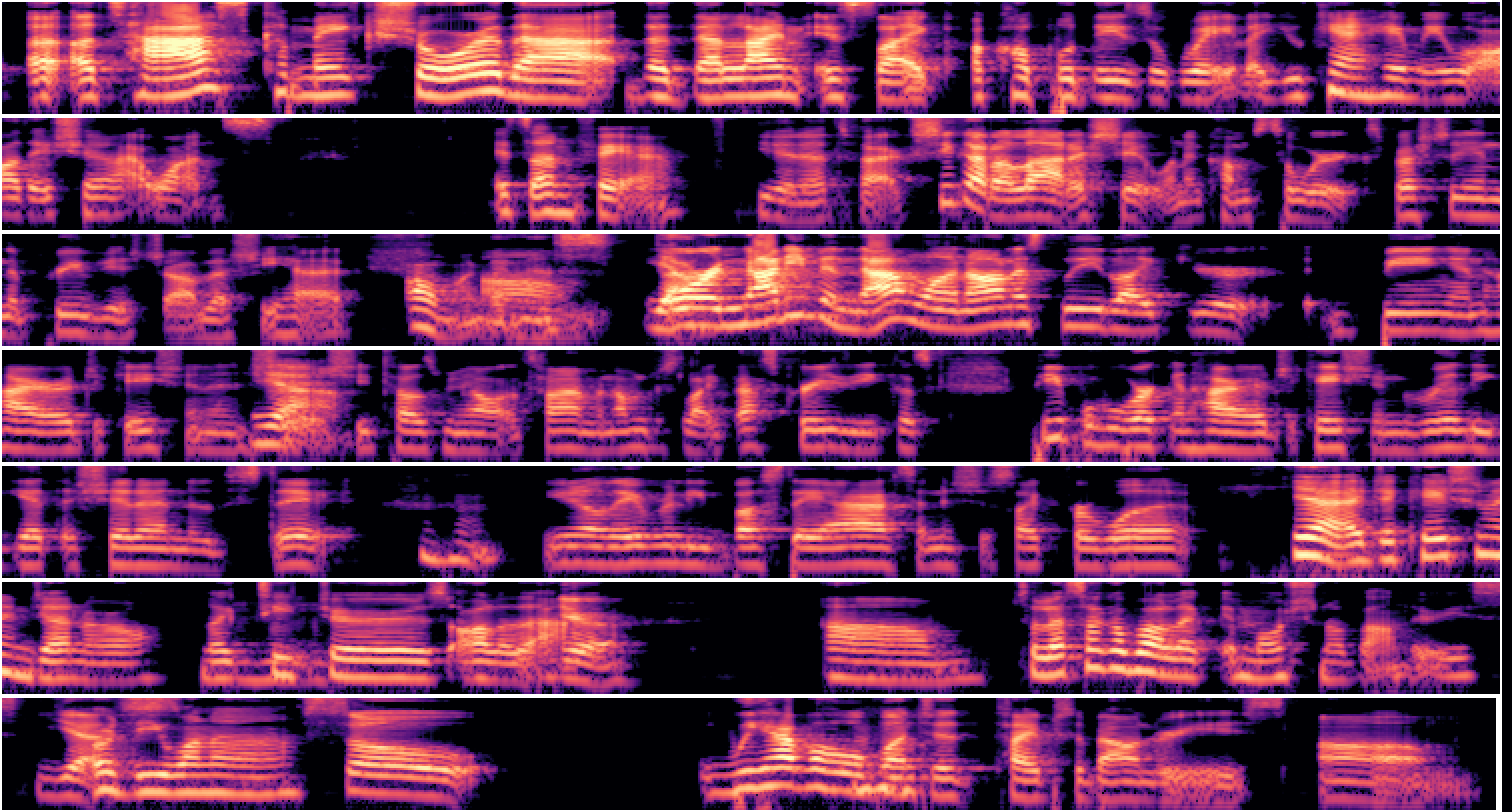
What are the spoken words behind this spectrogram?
a a task, make sure that the deadline is like a couple days away. Like you can't hit me with all this shit at once. It's unfair. Yeah, that's fact. She got a lot of shit when it comes to work, especially in the previous job that she had. Oh my Um, goodness. yeah. Or not even that one. Honestly, like you're being in higher education and shit. Yeah. She tells me all the time, and I'm just like, that's crazy because people who work in higher education really get the shit end of the stick. Mhm. You know, they really bust their ass, and it's just like, for what? Yeah, education in general, like Mhm. teachers, all of that. Yeah. Um. So let's talk about like emotional boundaries. Yes. Or do you want to? So we have a whole Mhm. bunch of types of boundaries. Um,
